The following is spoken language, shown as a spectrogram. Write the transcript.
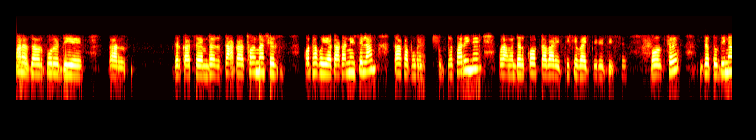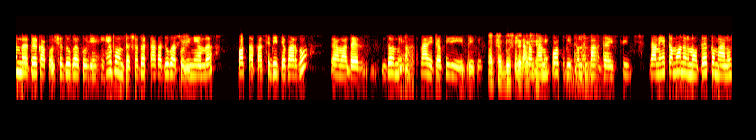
মারা যাওয়ার পরে দিয়ে তার তাদের কাছে আমরা টাকা ছয় মাসের কথা কইয়া টাকা নিয়েছিলাম টাকা পরে শুনতে পারিনি। ওরা আমাদের কর্তা বাড়ি থেকে বাইর করে দিচ্ছে বলছে যতদিন আমরা টাকা পয়সা জোগাড় করি নিয়ে পঞ্চাশ হাজার টাকা জোগাড় করি নিয়ে আমরা কর্তার কাছে দিতে পারব তাই আমাদের জমি বাড়িটা ফিরিয়ে দিবে। আচ্ছা বুঝতে পারছি কারণে আমি প্রতিবেদনের মাঝে এসেছি যে আমি একটা মনের মতো একটা মানুষ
